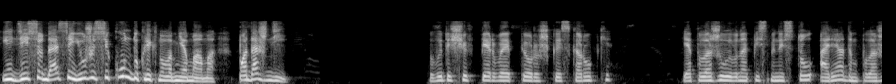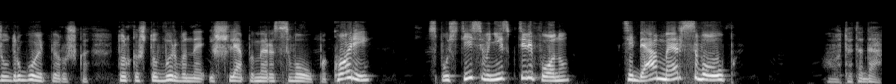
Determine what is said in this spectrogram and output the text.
«Иди сюда сию же секунду!» — крикнула мне мама. «Подожди!» Вытащив первое перышко из коробки, я положил его на письменный стол, а рядом положил другое перышко, только что вырванное из шляпы мэра Своупа. «Кори, спустись вниз к телефону! Тебя мэр Своуп!» Вот это да!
